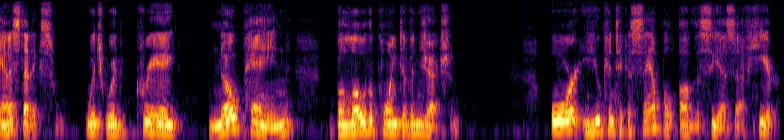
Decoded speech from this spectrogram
anesthetics, which would create no pain below the point of injection, or you can take a sample of the CSF here.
